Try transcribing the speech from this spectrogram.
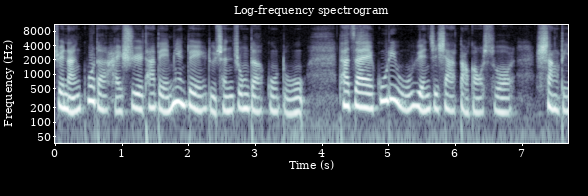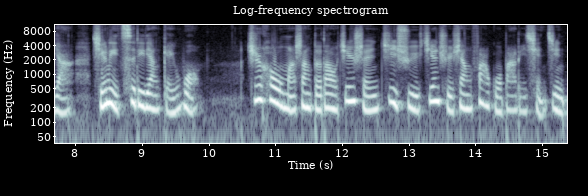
最难过的还是他得面对旅程中的孤独。他在孤立无援之下祷告说：“上帝啊，请你赐力量给我。”之后马上得到精神，继续坚持向法国巴黎前进。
